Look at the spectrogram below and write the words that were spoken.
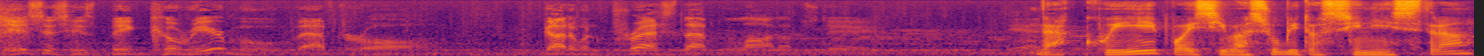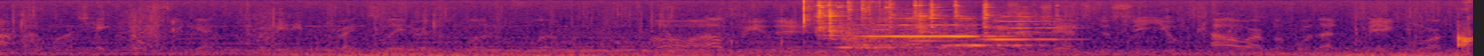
This is his big career move, after all. Got to impress that lot upstairs. Da qui poi si va subito a sinistra. Oh,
